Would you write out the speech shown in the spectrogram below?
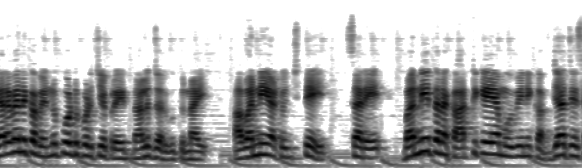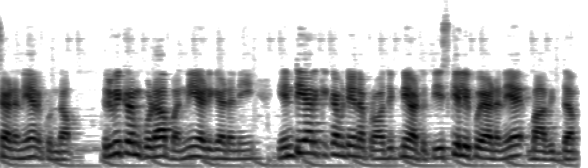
తెర వెనుక వెన్నుపోటు పొడిచే ప్రయత్నాలు జరుగుతున్నాయి. అవన్నీ అటుంచితే సరే బన్నీ తన కార్తికేయ మూవీని కబ్జా చేశాడని అనుకుందాం. త్రివిక్రమ్ కూడా బన్నీ అడిగాడని ఎన్టీఆర్కి కమిట్ అయిన ప్రాజెక్ట్ని అటు తీసుకెళ్ళిపోయాడనే భావిద్దాం.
